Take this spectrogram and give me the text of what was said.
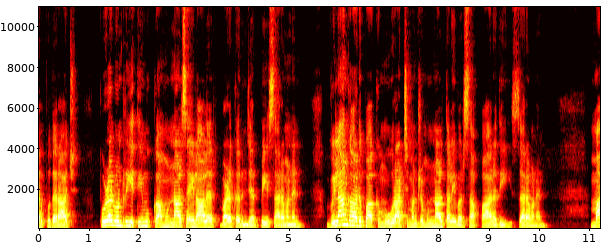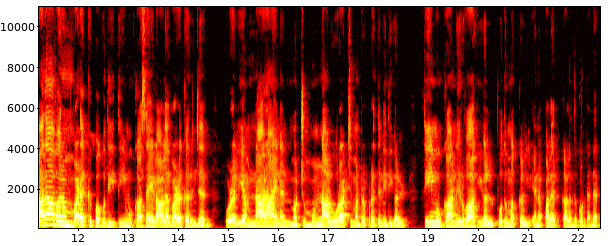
அற்புதராஜ் புழல் ஒன்றிய திமுக முன்னாள் செயலாளர் வழக்கறிஞர் பே சரவணன் விலாங்காடு பாக்கும் ஊராட்சி மன்ற முன்னாள் தலைவர் ச பாரதி சரவணன் மாதாவரம் வடக்கு பகுதி திமுக செயலாளர் வழக்கறிஞர் புழல் எம் நாராயணன் மற்றும் முன்னாள் ஊராட்சி மன்ற பிரதிநிதிகள் திமுக நிர்வாகிகள் பொதுமக்கள் என பலர் கலந்து கொண்டனர்.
